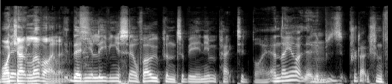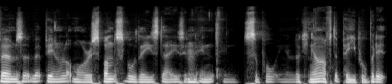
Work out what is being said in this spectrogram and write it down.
Watch then- out, Love Island. then you're leaving yourself open to being impacted by it. And they are Mm. production firms are being a lot more responsible these days in. Mm. in, in supporting and looking after people. But it,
